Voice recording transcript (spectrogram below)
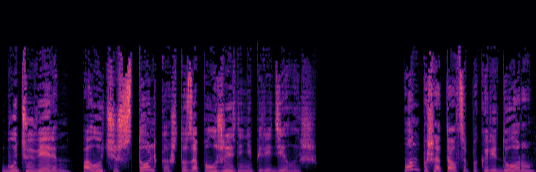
будь уверен, получишь столько, что за полжизни не переделаешь. Он пошатался по коридору,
